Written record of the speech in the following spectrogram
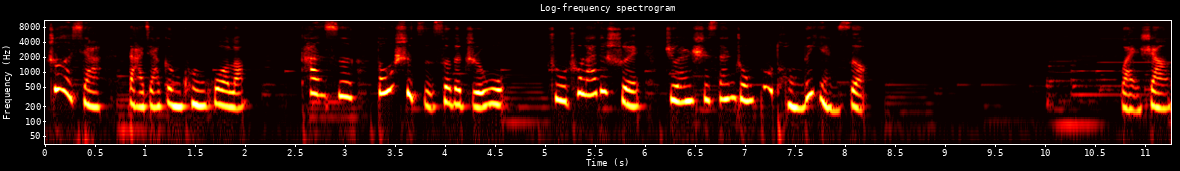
这下大家更困惑了：看似都是紫色的植物，煮出来的水居然是三种不同的颜色。晚上，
